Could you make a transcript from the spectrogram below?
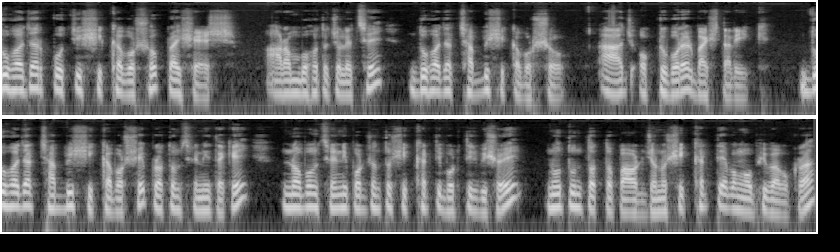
দু হাজার পঁচিশ শিক্ষাবর্ষ প্রায় শেষ। আরম্ভ হতে চলেছে দু ছাব্বিশ শিক্ষাবর্ষ। আজ অক্টোবরের বাইশ তারিখ। দু হাজার ছাব্বিশ শিক্ষাবর্ষে প্রথম শ্রেণি থেকে নবম শ্রেণি পর্যন্ত শিক্ষার্থী ভর্তির বিষয়ে নতুন তত্ত্ব পাওয়ার জন্য শিক্ষার্থী এবং অভিভাবকরা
